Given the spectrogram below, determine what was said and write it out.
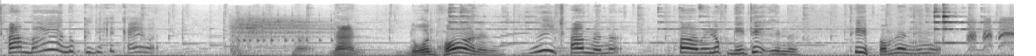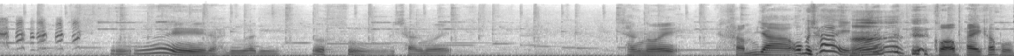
ชามมานกกินที่ใกล้ๆวะนั่นนั่นโดนพ่อนั่นเฮ้ยชามนั่นนะพ่อไม่ลุกหนีที่อื่นนะที่ผมนั่นนี่ เนี่ยเอ้ยนะดูอะดูโอ้โหช้างน้อย ช้างน้อยหำยาวโอ้ไม่ใช่ ขออภัยครับผม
